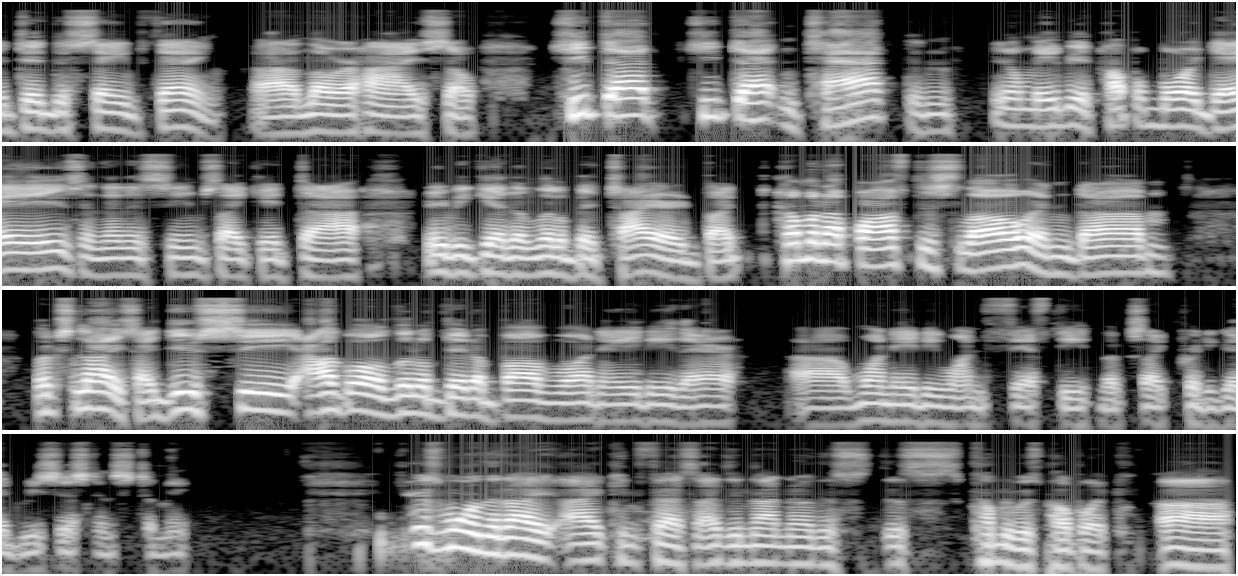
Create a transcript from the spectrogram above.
It did the same thing, uh, lower highs. So keep that, keep that intact, and you know maybe a couple more days, and then it seems like it uh, maybe get a little bit tired. But coming up off this low and um, looks nice. I do see. I'll go a little bit above 180 there uh, 180, 150 looks like pretty good resistance to me. Here's one that I, I confess I did not know this this company was public. Uh,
